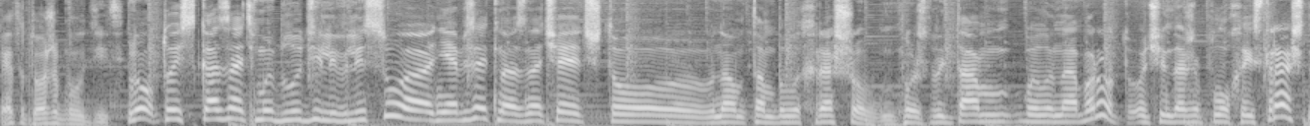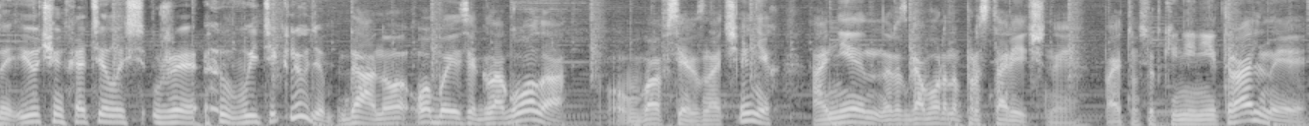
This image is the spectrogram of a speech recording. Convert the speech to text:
Это тоже блудить. Ну, то есть сказать «мы блудили в лесу» а не обязательно означает, что нам там было хорошо. Может быть, там было наоборот, очень даже плохо и страшно, и очень хотелось уже выйти к людям. Да, но оба эти глагола во всех значениях, они разговорно-просторечные. Поэтому все-таки не нейтральные,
